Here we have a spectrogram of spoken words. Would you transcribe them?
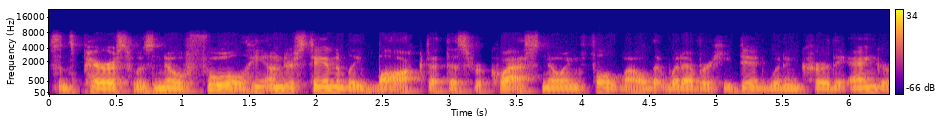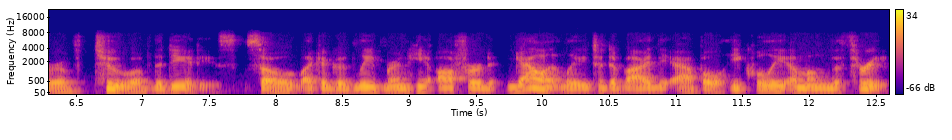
Since Paris was no fool, he understandably balked at this request, knowing full well that whatever he did would incur the anger of two of the deities. So, like a good Libran, he offered gallantly to divide the apple equally among the three.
